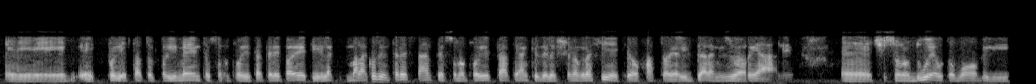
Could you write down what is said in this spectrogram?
è proiettato il pavimento, sono proiettate le pareti, ma la cosa interessante è che sono proiettate anche delle scenografie che ho fatto realizzare a misura reale, eh, ci sono due automobili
